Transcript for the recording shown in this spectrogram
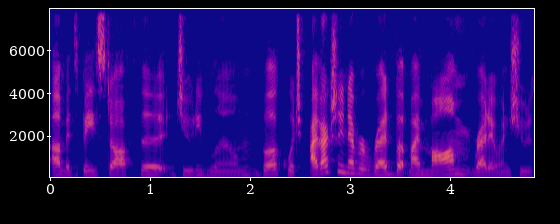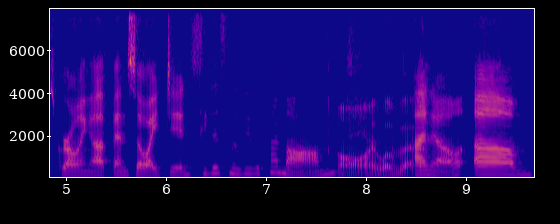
Um, it's based off the Judy Blume book, which I've actually never read, but my mom read it when she was growing up, and so I did see this movie with my mom. Oh, I love that. I know. Um,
